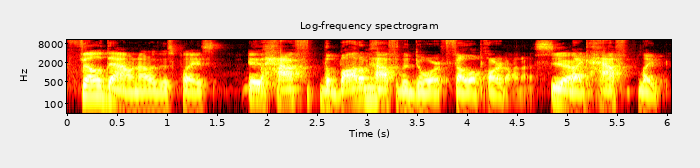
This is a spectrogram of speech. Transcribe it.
fell down out of this place. It, half the bottom half of the door fell apart on us. Yeah. Like half like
